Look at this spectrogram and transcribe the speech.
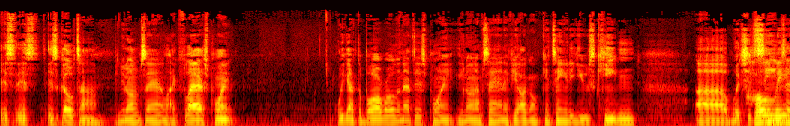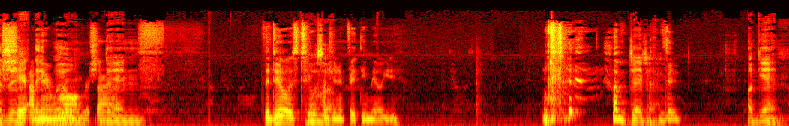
It's it's it's go time. You know what I'm saying? Like Flashpoint. We got the ball rolling at this point. You know what I'm saying? If y'all gonna continue to use Keaton, uh, which it Holy seems as shit, if I've they been will, wrong, Rashad. then The deal is two hundred and fifty million. JJ. again,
